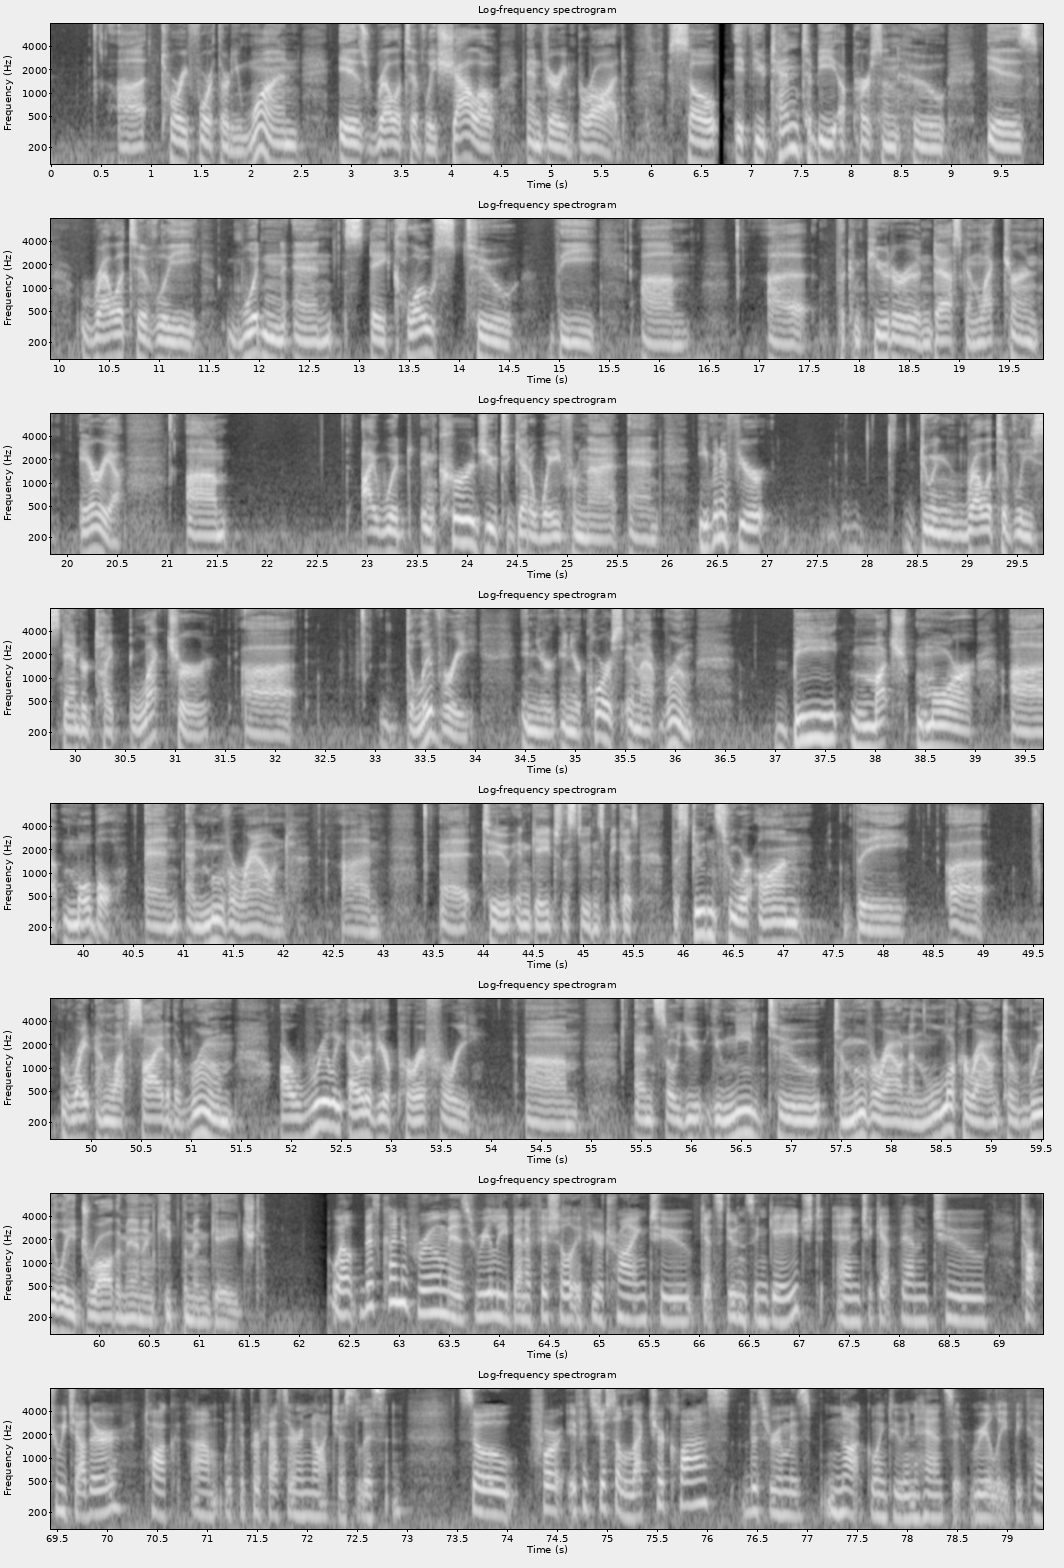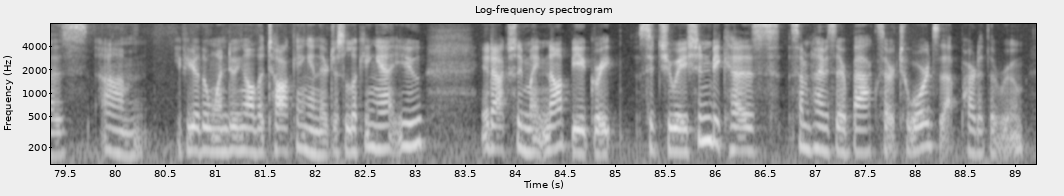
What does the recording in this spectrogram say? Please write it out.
Uh, Tori 431 is relatively shallow and very broad. So if you tend to be a person who is relatively wooden and stay close to the um, uh, the computer and desk and lectern area, um, I would encourage you to get away from that. And even if you're doing relatively standard type lecture uh, delivery in your in your course in that room, be much more uh, mobile and and move around. Um, uh, to engage the students because the students who are on the uh, right and left side of the room are really out of your periphery. Um, and so you, you need to, to move around and look around to really draw them in and keep them engaged. Well, this kind of room is really beneficial if you're trying to get students engaged and to get them to talk to each other, talk um, with the professor, and not just listen. So for if it's just a lecture class, this room is not going to enhance it really because um, if you're the one doing all the talking and they're just looking at you, it actually might not be a great situation because sometimes their backs are towards that part of the room.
